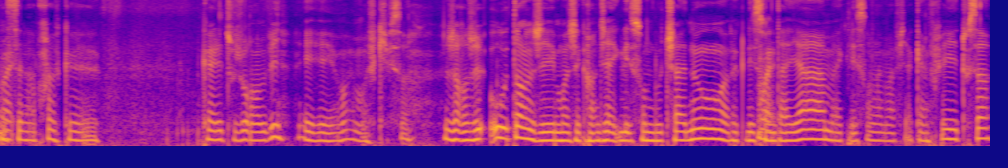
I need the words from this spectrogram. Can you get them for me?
Ouais. C'est la preuve que qu'elle est toujours en vie. Et ouais, moi je kiffe ça. Genre, autant j'ai, moi j'ai grandi avec les sons de Luciano, avec les sons Ouais. d'Ayam, avec les sons de la Mafia Quinfré et tout ça.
